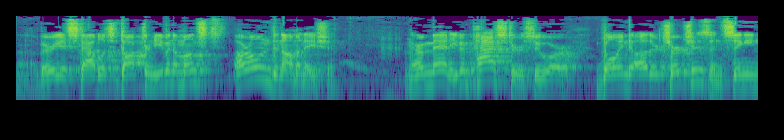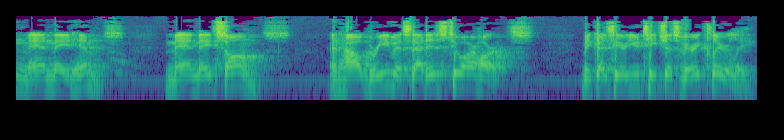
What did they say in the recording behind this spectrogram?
a very established doctrine even amongst our own denomination. And there are men, even pastors, who are going to other churches and singing man made hymns, man made songs, and how grievous that is to our hearts. Because here you teach us very clearly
